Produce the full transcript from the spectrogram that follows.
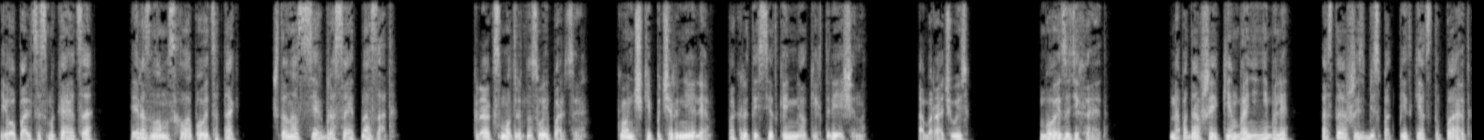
Его пальцы смыкаются, и разлом схлапывается так, что нас всех бросает назад. Крак смотрит на свои пальцы. Кончики почернели, покрыты сеткой мелких трещин. Оборачиваюсь Бой затихает. Нападавшие, кем бы они ни были, оставшись без подпитки, отступают.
